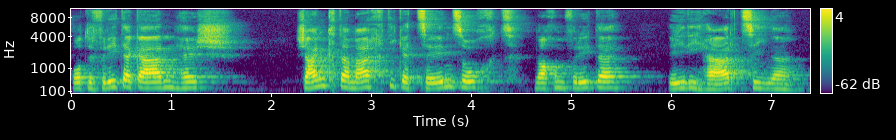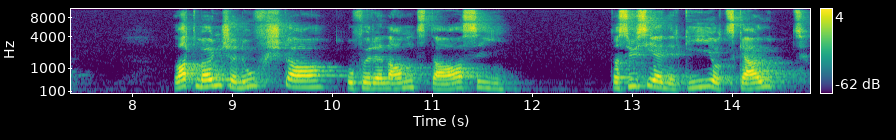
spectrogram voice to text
der Frieden gern hast, schenk der mächtigen Sehnsucht nach dem Frieden ihre Herzen hinein. Lass Menschen aufstehen und füreinander da sein, dass unsere Energie und das Geld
